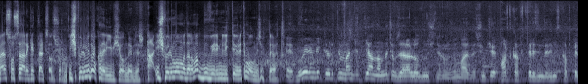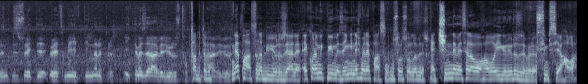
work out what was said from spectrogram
Ben sosyal hareketler çalışıyorum. İş bölümü de o kadar iyi bir şey olmayabilir. Ha iş bölümü olmadan ama bu verimlilikte üretim olmayacaktı evet. Evet, bu verimlilikle üretim ben ciddi anlamda çok zararlı olduğunu düşünüyorum uzun vadede. Çünkü hard kapitalizm dediğimiz kapitalizm bizi sürekli üretmeye ittiğinden ötürü iklime zarar veriyoruz, topluma Tabii tabii. zarar veriyoruz. Ne pahasına büyüyoruz yani? Ekonomik büyüme, zenginleşme ne pahasına? Bu soru sorulabilir. Ya Çin'de mesela o havayı görüyoruz ya böyle simsiyah hava.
